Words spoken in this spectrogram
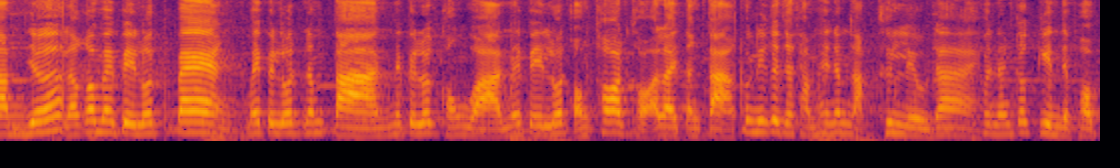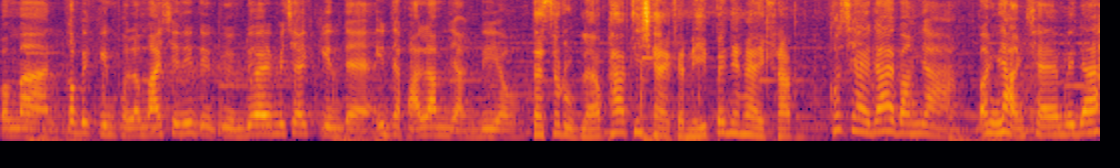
ลัมเยอะ แล้วก็ไม่ไปลดแป้ง ไม่ไปลดน้ำตาล ไม่ไปลดของหวาน ไม่ไปลดของทอดของอะไรต่างๆ พวกนี้ก็จะทำให้น้ำหนักขึ้นเร็วได้ เพราะฉะนั้นก็กินแต่พอประมาณ ก็ไปกินผลไม้ชนิดอื่น ๆ ด้วย ไม่ใช่กินแต่อินทผลัมอย่างเดียว แต่สรุปแล้วภาพที่แชร์กันนี้เป็นยังไงครับ ก็แชร์ได้บางอย่าง บางอย่างแชร์ไม่ได้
